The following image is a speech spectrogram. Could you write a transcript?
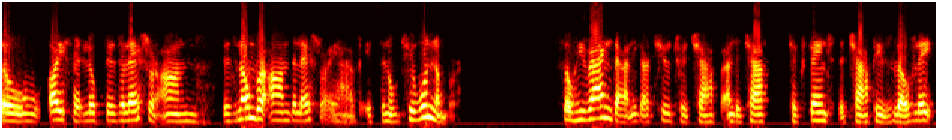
So I said, look, there's a letter on, there's a number on the letter I have. It's an 021 number. So he rang that and he got through to a chap, and the chap, to explain to the chap, he was lovely.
